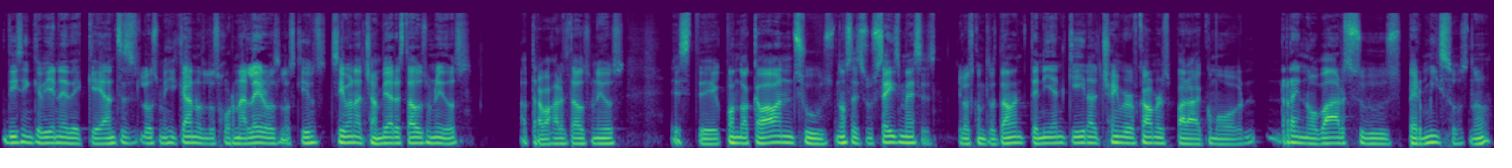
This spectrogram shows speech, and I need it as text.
dicen que viene de que antes los mexicanos, los jornaleros, los que se iban a chambear a Estados Unidos, a trabajar a Estados Unidos, este, cuando acababan sus, no sé, sus seis meses que los contrataban, tenían que ir al Chamber of Commerce para como renovar sus permisos, ¿no?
